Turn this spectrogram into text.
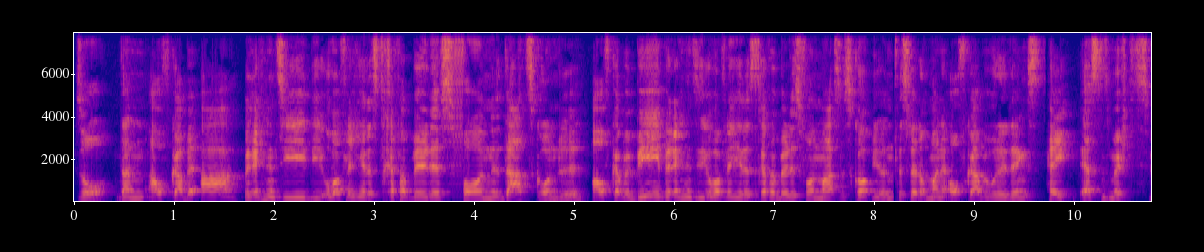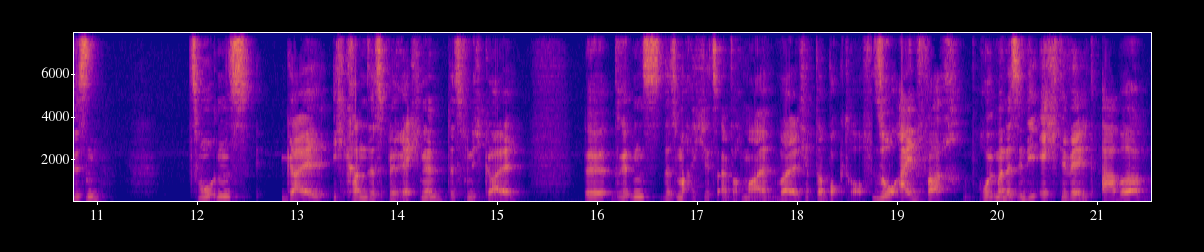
So, dann Aufgabe A, berechnen Sie die Oberfläche des Trefferbildes von Dartsgondel. Aufgabe B, berechnen Sie die Oberfläche des Trefferbildes von Master Scorpion. Das wäre doch mal eine Aufgabe, wo du denkst, hey, erstens möchte ich es wissen. Zweitens, geil, ich kann das berechnen, das finde ich geil. Äh, drittens, das mache ich jetzt einfach mal, weil ich habe da Bock drauf. So einfach holt man das in die echte Welt, aber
